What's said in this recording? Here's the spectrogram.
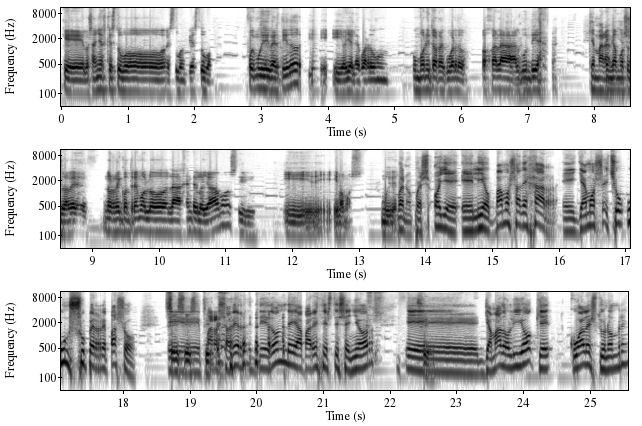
que los años que estuvo, estuvo en pie estuvo. Fue muy divertido y, y, oye, le guardo un, un bonito recuerdo. Ojalá algún día Qué vengamos maravilloso. otra vez, nos reencontremos lo- la gente que lo llevamos y, y- y vamos, muy bien. Bueno, pues oye, eh, Lío, vamos a dejar, eh, ya hemos hecho un súper repaso eh, sí, sí. para saber de dónde aparece este señor eh, llamado Lío, que, ¿cuál es tu nombre?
